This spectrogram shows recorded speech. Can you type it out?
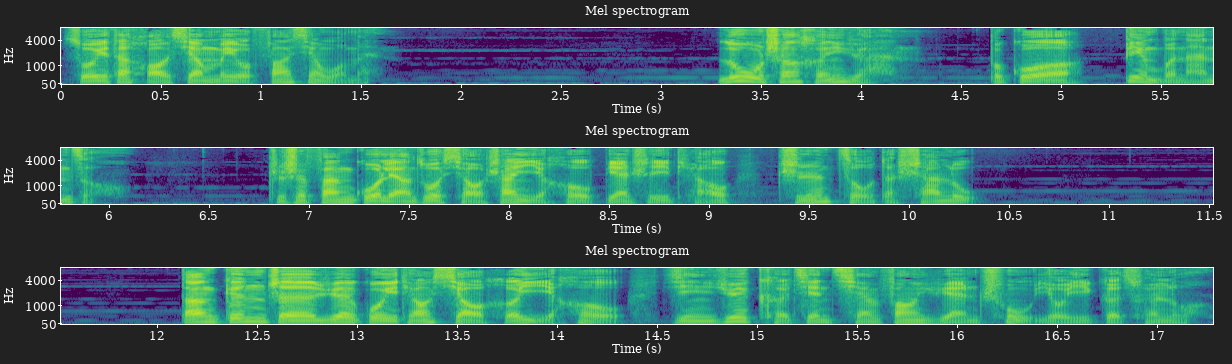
所以他好像没有发现我们。路程很远，不过并不难走，只是翻过两座小山以后，便是一条直走的山路。当跟着越过一条小河以后，隐约可见前方远处有一个村落。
